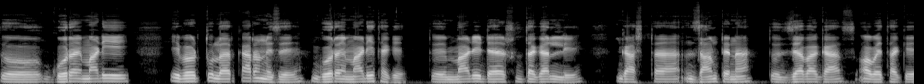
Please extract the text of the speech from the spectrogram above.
তো গোড়ায় মাড়ি এবার তোলার কারণ হয়েছে গোড়ায় মাড়ি থাকে। তো এই মাড়িটা সুদ্ধা গাড়লে গাছটা জামটে না, তো জেবা গাছ অবে থাকে,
